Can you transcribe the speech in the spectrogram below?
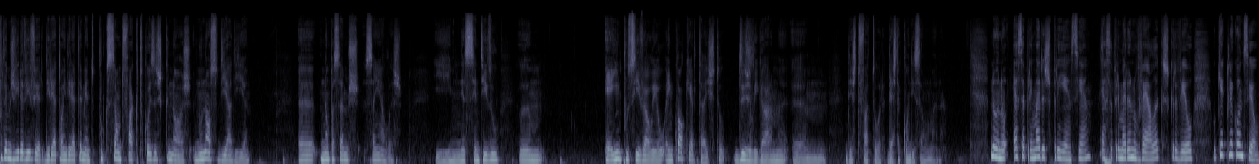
podemos vir a viver, direto ou indiretamente, porque são de facto coisas que nós, no nosso dia a dia, uh, não passamos sem elas. E nesse sentido, um, é impossível eu, em qualquer texto, desligar-me um, deste fator, desta condição humana. Nuno, essa primeira experiência, Sim. essa primeira novela que escreveu, o que é que lhe aconteceu?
